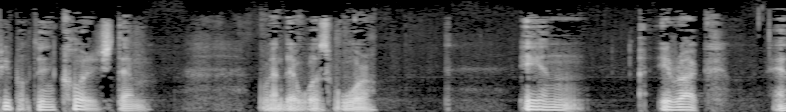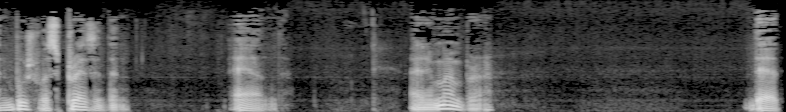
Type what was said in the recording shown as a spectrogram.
people, to encourage them when there was war in Iraq and Bush was president. And I remember that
